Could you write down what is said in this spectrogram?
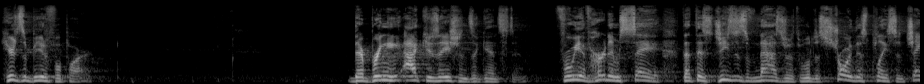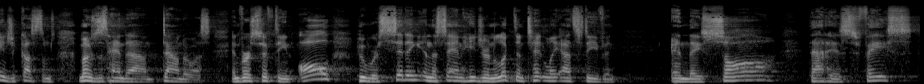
Here's the beautiful part they're bringing accusations against him. For we have heard him say that this Jesus of Nazareth will destroy this place and change the customs Moses handed down, down to us. In verse 15, all who were sitting in the Sanhedrin looked intently at Stephen, and they saw that his face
